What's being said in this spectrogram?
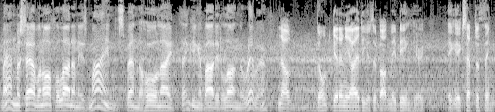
Man must have an awful lot on his mind to spend the whole night thinking about it along the river. Now, don't get any ideas about me being here, except to think.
